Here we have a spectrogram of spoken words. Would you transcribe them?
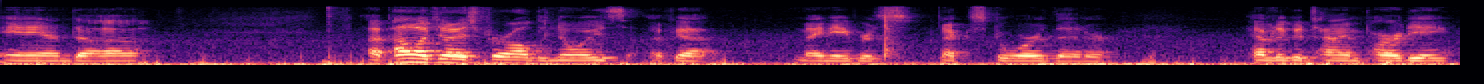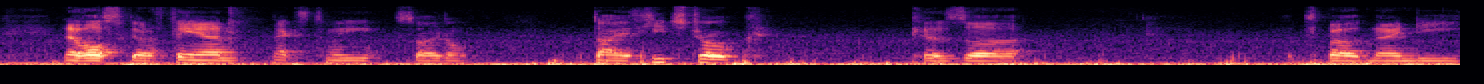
And uh, I apologize for all the noise. I've got my neighbors next door that are having a good time partying. And I've also got a fan next to me so I don't die of heat stroke because uh, it's about 90,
